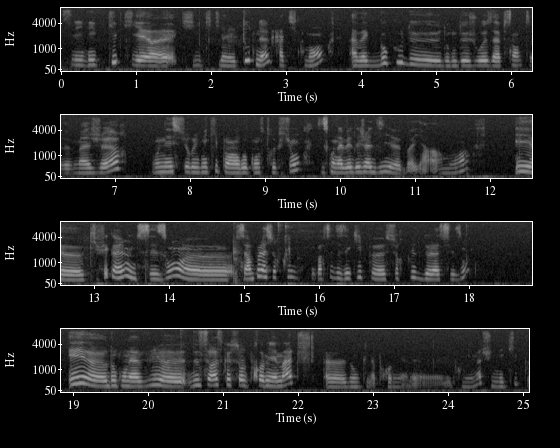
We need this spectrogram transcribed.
c'est une équipe qui est, euh, qui, qui est toute neuve pratiquement, avec beaucoup de, donc, de joueuses absentes majeures. On est sur une équipe en reconstruction, c'est ce qu'on avait déjà dit euh, bah, il y a un mois, et euh, qui fait quand même une saison, euh, c'est un peu la surprise, fait partie des équipes surprises de la saison. Et donc on a vu, ne serait-ce que sur le premier match, donc la première, le premier match, une équipe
